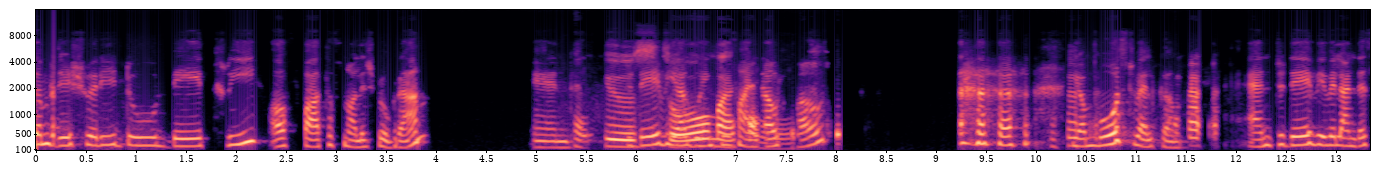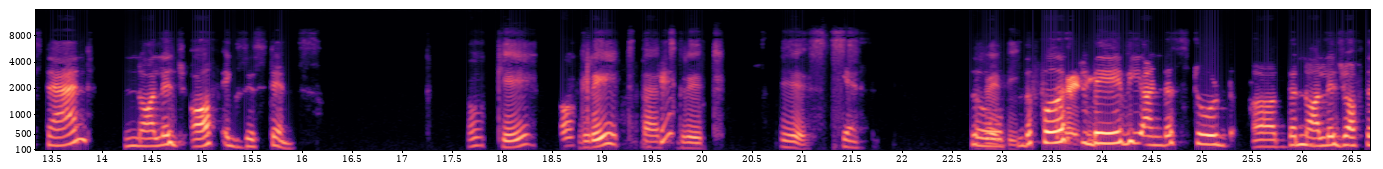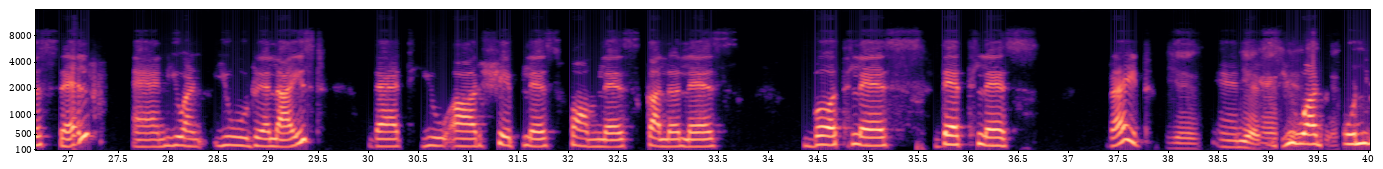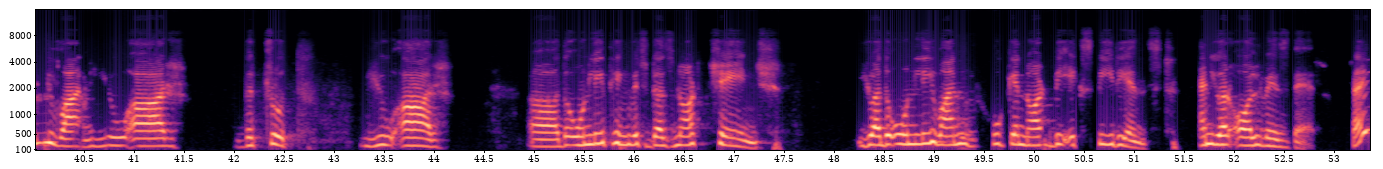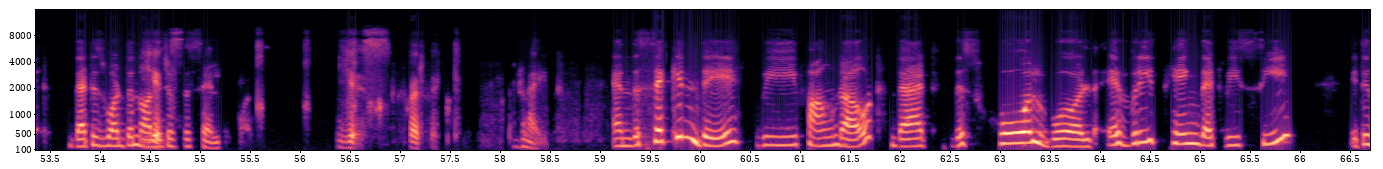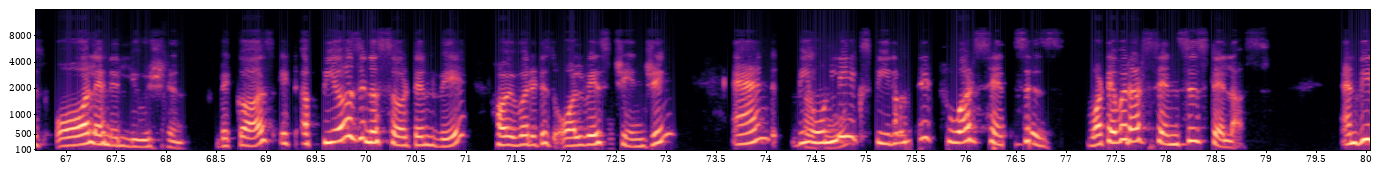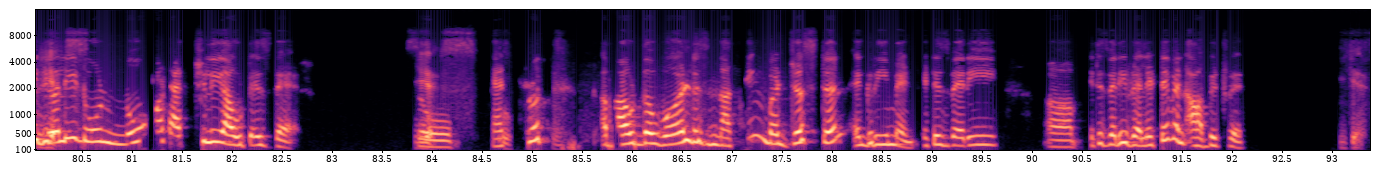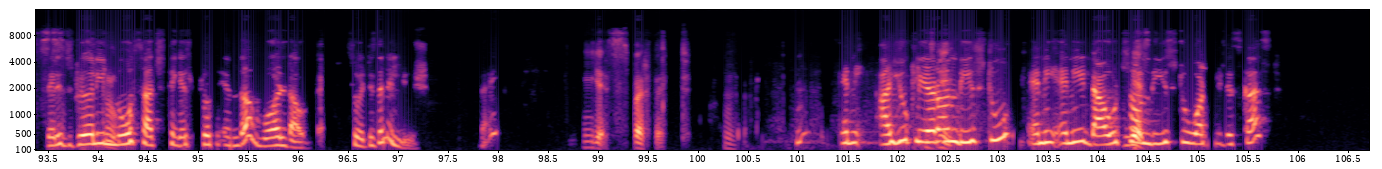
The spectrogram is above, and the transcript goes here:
Welcome, Rajeshwari, to day three of Path of Knowledge program. And Thank you today we so are going to find out Anmi. about. You're most welcome. And today we will understand knowledge of existence. Okay, great. Okay? That's great. Yes. Yes. So Ready. the first Ready. day we understood uh, the knowledge of the self, and you and you realized that you are shapeless, formless, colorless, birthless, deathless, right? Yes. And Yes. you Yes. are the only one. You are the truth. You are uh, the only thing which does not change. You are the only one who cannot be experienced, and you are always there, right? That is what the knowledge of the self was, Yes. Perfect. right? And the second day, we found out that this whole world, everything that we see, it is all an illusion because it appears in a certain way. However, it is always changing and we only Mm-hmm. experience it through our senses whatever our senses tell us and we really Yes. don't know what actually out is there so Yes. and truth about the world is nothing but just an agreement it is very uh, it is very relative and arbitrary Yes. there is really True. no such thing as truth in the world out there so it is an illusion right? Yes. Perfect. any are you clear Great. on these two any any doubts Yes. on these two what we discussed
